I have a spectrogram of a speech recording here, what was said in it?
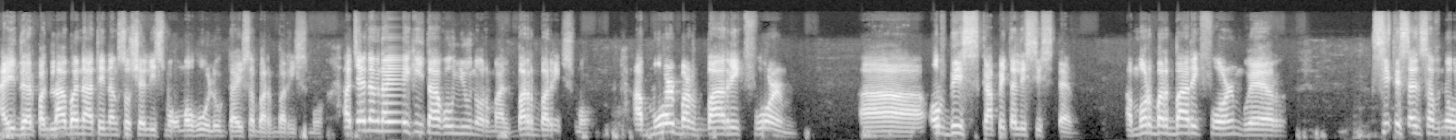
Either paglaban natin ng sosyalismo o mahulog tayo sa barbarismo. At yan ang nakikita kong new normal, barbarismo. A more barbaric form uh, of this capitalist system. A more barbaric form where citizens have no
